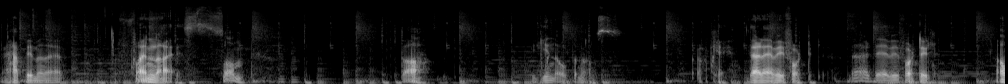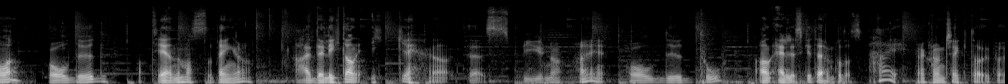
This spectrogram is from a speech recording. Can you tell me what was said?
Jeg er happy med det. Finalize. Sånn. Da. Begin open house. Ok, det er det vi får til. Det er det vi får til. Alla, old dude. Han tjener masse penger, da. Nei, det likte han ikke. Ja, det spyr nå. Hei, old dude 2. Han elsker TV-en på dass. Hei, jeg kan sjekke ta på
